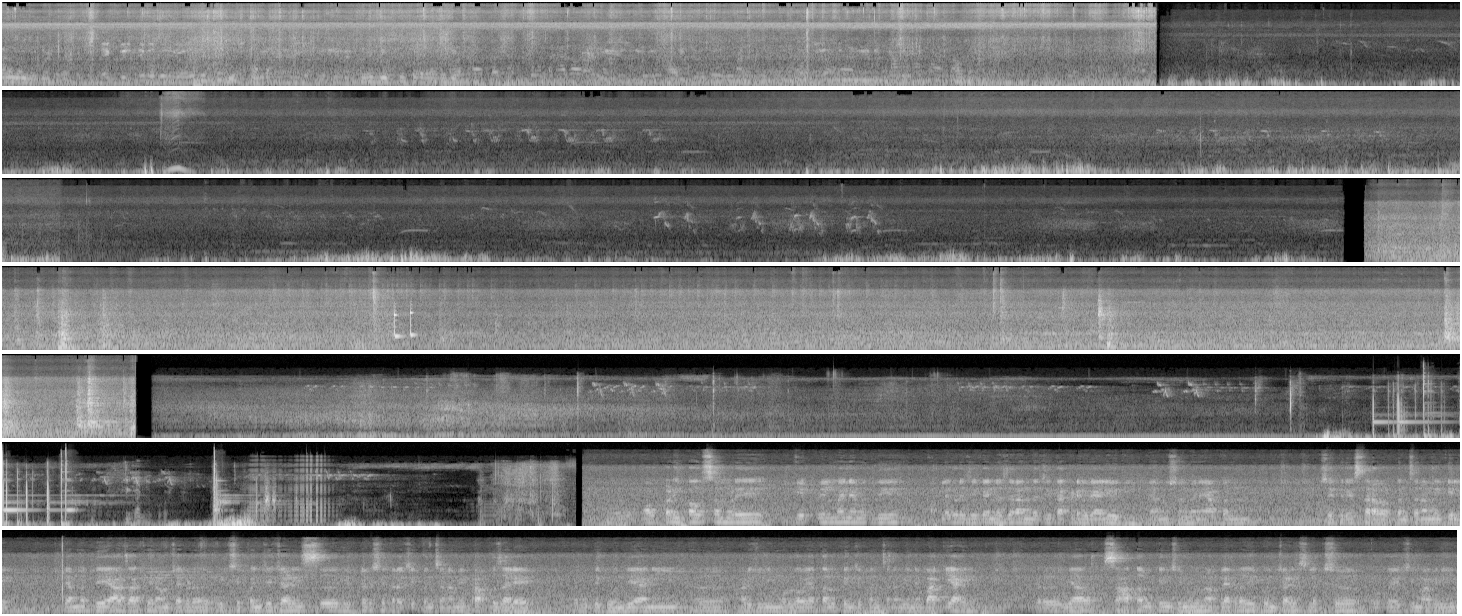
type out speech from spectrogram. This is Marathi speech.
बघून अवकाळी पावसामुळे एप्रिल महिन्यामध्ये आपल्याकडे जे काही नजर अंदाजित आकडेवारी आली होती त्या अनुषंगाने आपण क्षेत्रीय स्तरावर पंचनामे केले. त्यामध्ये आज अखेर आमच्याकडं एकशे पंचेचाळीस हेक्टर क्षेत्राचे पंचनामे प्राप्त झाले आहेत. त्यामध्ये गोंदिया आणि अर्जुनी मोरगाव या तालुक्यांचे पंचनामे येणे बाकी आहे. तर या सहा तालुक्यांची मिळून आपल्याकडं एकोणचाळीस लक्ष रुपयाची मागणी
